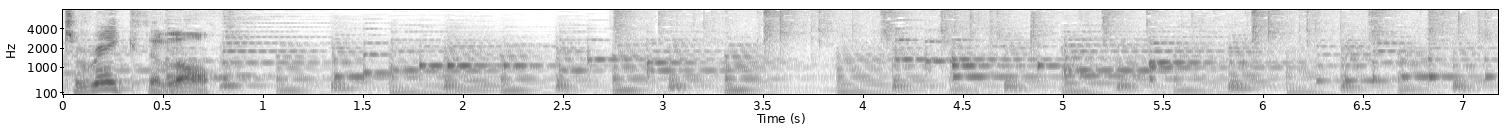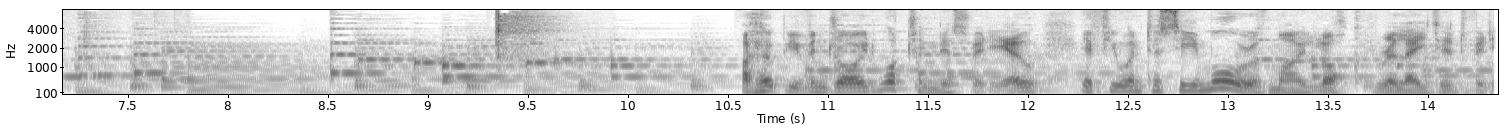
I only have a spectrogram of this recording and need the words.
to rake the lock. I hope you've enjoyed watching this video. If you want to see more of my lock related videos,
